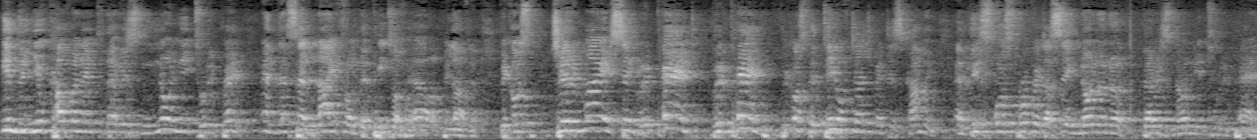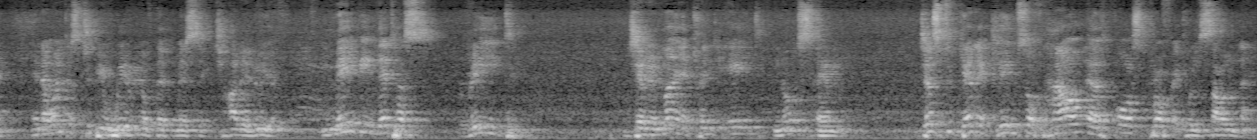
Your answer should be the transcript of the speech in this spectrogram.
In the new covenant, there is no need to repent. And that's a lie from the pit of hell, beloved. Because Jeremiah is saying, repent, repent, because the day of judgment is coming. And these false prophets are saying, no, no, no, there is no need to repent. And I want us to be weary of that message. Hallelujah. Maybe let us read Jeremiah 28, notes them, just to get a glimpse of how a false prophet will sound like.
